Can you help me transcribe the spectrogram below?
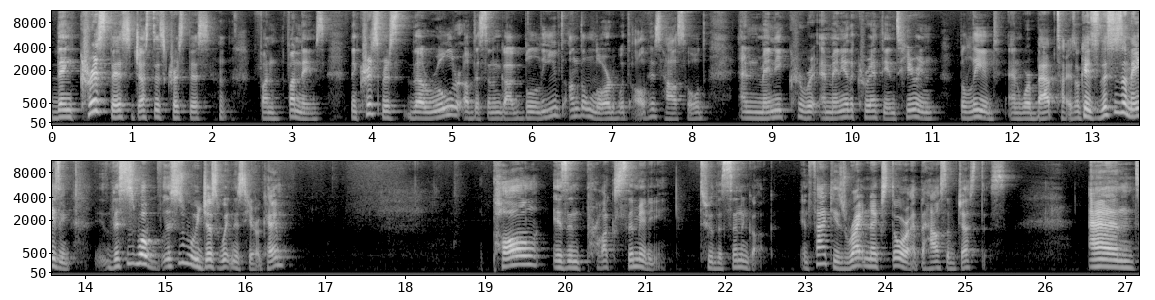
Then Crispus, Justus Crispus, fun, fun names. Then Crispus, the ruler of the synagogue, believed on the Lord with all his household, and many, and many of the Corinthians, hearing, believed and were baptized. Okay, so this is amazing. This is what this is what we just witnessed here, okay? Paul is in proximity to the synagogue. In fact, he's right next door at the house of Justus. And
